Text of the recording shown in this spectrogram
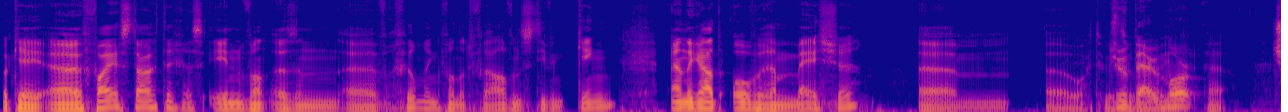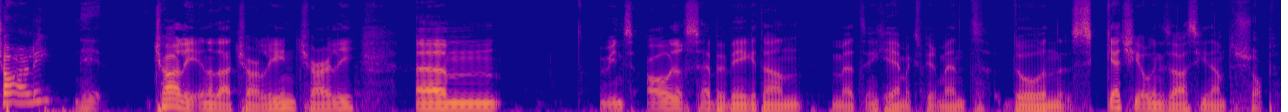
Oké, okay, uh, Firestarter is, een, van, is een uh, verfilming van het verhaal van Stephen King. En dat gaat over een meisje. Um, uh, wacht, Drew Barrymore. Charlie? Nee, Charlie, inderdaad. Charlene, Charlie. Um, wiens ouders hebben meegedaan met een geheim experiment door een sketchy organisatie genaamd The Shop.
